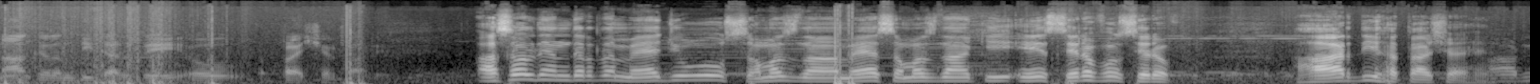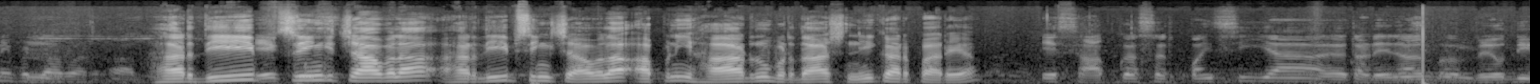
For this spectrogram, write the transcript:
ਨਾ ਕਰਨ ਦੀ ਤੁਹਾਡੇ ਤੇ ਉਹ ਪ੍ਰੈਸ਼ਰ ਪਾ ਰਹੇ ਅਸਲ ਦੇ ਅੰਦਰ ਤਾਂ ਮੈਂ ਜੋ ਸਮਝਦਾ ਮੈਂ ਸਮਝਦਾ ਕਿ ਇਹ ਸਿਰਫ ਔਰ ਸਿਰਫ ਹਾਰ ਦੀ ਹਤਾਸ਼ਾ ਹੈ। ਹਰਦੀਪ ਸਿੰਘ ਚਾਵਲਾ ਹਰਦੀਪ ਸਿੰਘ ਚਾਵਲਾ ਆਪਣੀ ਹਾਰ ਨੂੰ ਬਰਦਾਸ਼ਤ ਨਹੀਂ ਕਰ ਪਾ ਰਿਹਾ। ਇਹ ਸਾਬਕਾ ਸਰਪੰਚ ਸੀ ਜਾਂ ਤੁਹਾਡੇ ਨਾਲ ਵਿਰੋਧੀ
